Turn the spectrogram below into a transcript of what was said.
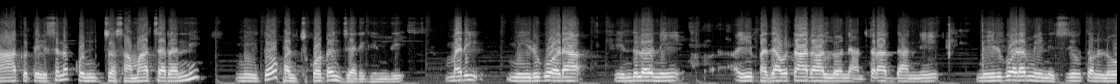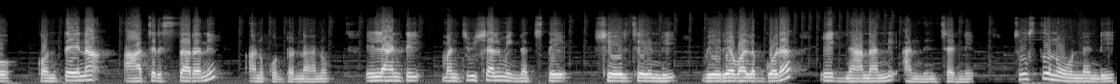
నాకు తెలిసిన కొంచెం సమాచారాన్ని మీతో పంచుకోవడం జరిగింది. మరి మీరు కూడా ఇందులోని ఈ పది అవతారాల్లోని అంతరార్థాన్ని మీరు కూడా మీ నిజ జీవితంలో కొంతైనా ఆచరిస్తారని అనుకుంటున్నాను. ఇలాంటి మంచి విషయాలు మీకు నచ్చితే షేర్ చేయండి. వేరే వాళ్ళకు కూడా ఈ జ్ఞానాన్ని అందించండి. చూస్తూనే ఉండండి.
